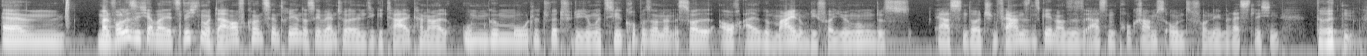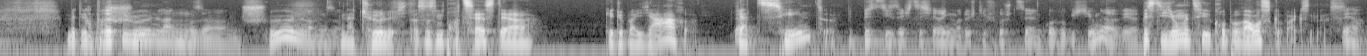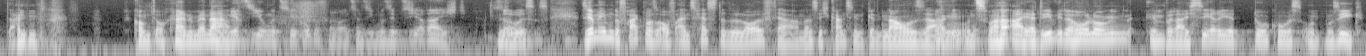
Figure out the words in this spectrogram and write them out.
Ähm, man wolle sich aber jetzt nicht nur darauf konzentrieren, dass eventuell ein Digitalkanal umgemodelt wird für die junge Zielgruppe, sondern es soll auch allgemein um die Verjüngung des ersten deutschen Fernsehens gehen, also des ersten Programms und von den restlichen Dritten. Mit den Aber Dritten. schön langsam. Schön langsam. Natürlich, das ist ein Prozess, der geht über Jahre, Ja. Jahrzehnte, Bis die 60-Jährigen mal durch die Frischzellenkur wirklich jünger werden. bis die junge Zielgruppe rausgewachsen ist. ja. Dann kommt auch keine mehr Wir nach. haben jetzt die junge Zielgruppe von 1977 erreicht. So. ist es. Sie haben eben gefragt, was auf 1 Festival läuft, Herr Hammers. Ich kann es Ihnen genau sagen. und zwar ARD-Wiederholungen im Bereich Serie, Dokus und Musik.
